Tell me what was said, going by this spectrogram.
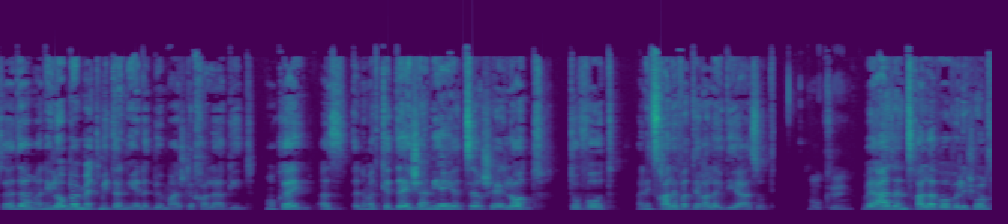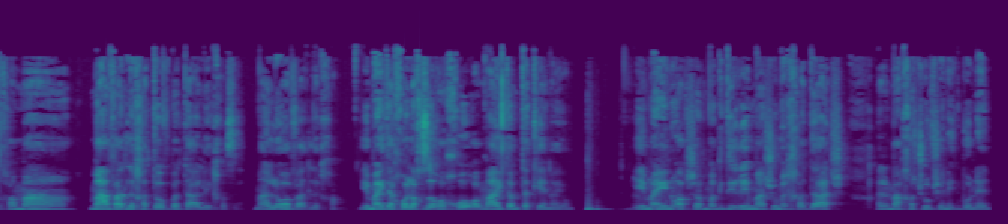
בסדר? אני לא באמת מתעניינת במה יש לך להגיד, אוקיי? אז אני אומרת, כדי שאני אייצר שאלות טובות, אני צריכה לוותר על הידיעה הזאת. אוקיי. ואז אני צריכה לבוא ולשאול אותך מה, מה עבד לך טוב בתהליך הזה, מה לא עבד לך. אם היית יכול לחזור אחורה, מה היית מתקן היום? אם היינו עכשיו מגדירים משהו מחדש, על מה חשוב שנתבונן.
